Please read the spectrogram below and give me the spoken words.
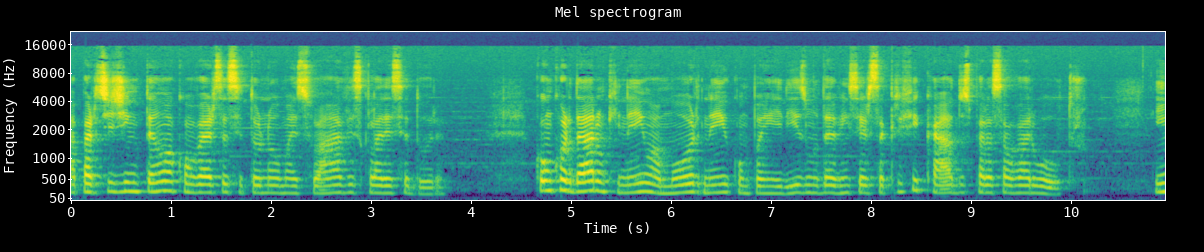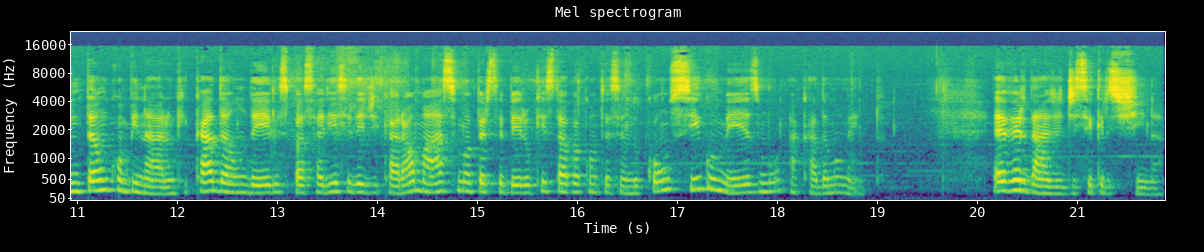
A partir de então, a conversa se tornou mais suave e esclarecedora. Concordaram que nem o amor nem o companheirismo devem ser sacrificados para salvar o outro. E então combinaram que cada um deles passaria a se dedicar ao máximo a perceber o que estava acontecendo consigo mesmo a cada momento. É verdade, disse Cristina.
